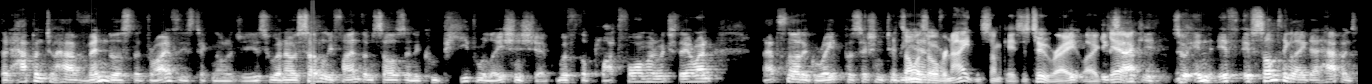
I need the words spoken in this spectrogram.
that happen to have vendors that drive these technologies who are now suddenly find themselves in a compete relationship with the platform on which they run that's not a great position to it's be almost in. overnight in some cases too right like exactly yeah. so in, if if something like that happens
